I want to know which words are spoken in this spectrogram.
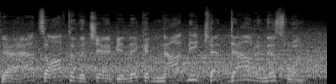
Yeah, hats off to the champion. They could not be kept down in this one.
